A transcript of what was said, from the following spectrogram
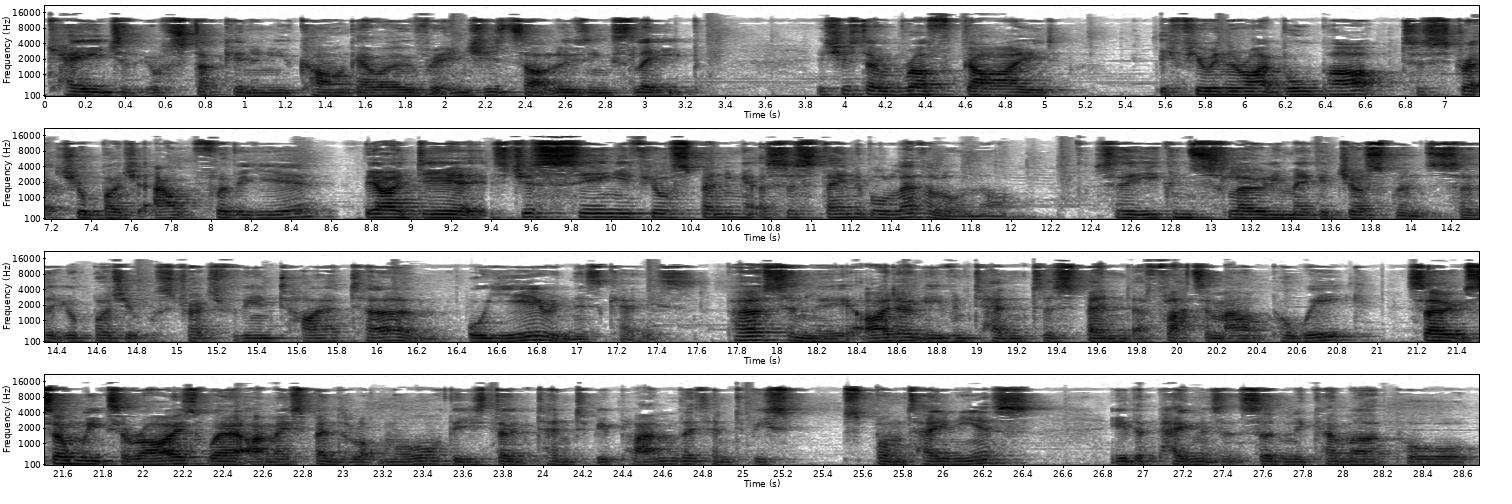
cage that you're stuck in and you can't go over it and you start losing sleep. It's just a rough guide if you're in the right ballpark to stretch your budget out for the year. The idea is just seeing if you're spending at a sustainable level or not. So that you can slowly make adjustments so that your budget will stretch for the entire term, or year in this case. Personally, I don't even tend to spend a flat amount per week. So some weeks arise where I may spend a lot more. These don't tend to be planned, they tend to be spontaneous, either payments that suddenly come up or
